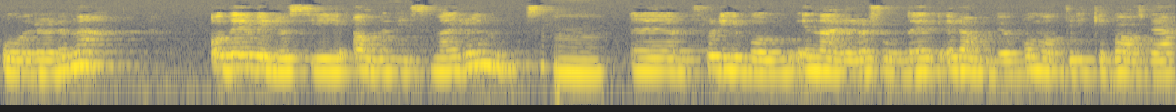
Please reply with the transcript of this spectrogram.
pårørende. Og det vil jo si alle de som er rundt. Mm. Eh, fordi vold i nære relasjoner rammer jo på en måte ikke bare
